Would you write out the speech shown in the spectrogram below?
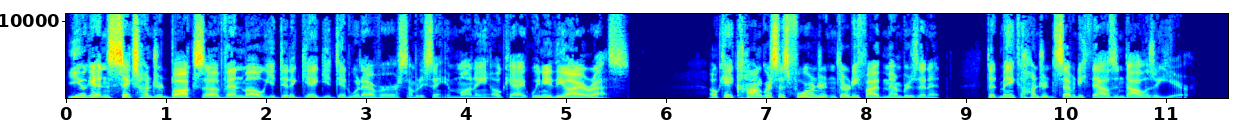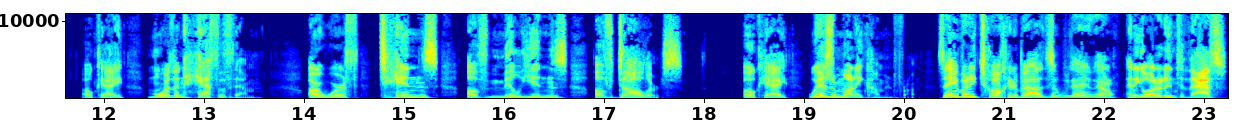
you getting six hundred bucks of Venmo. You did a gig, you did whatever. Somebody sent you money. Okay, we need the IRS. Okay, Congress has four hundred and thirty-five members in it that make one hundred seventy thousand dollars a year. Okay, more than half of them are worth tens of millions of dollars. Okay, where's the money coming from? Is anybody talking about any audit into that?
